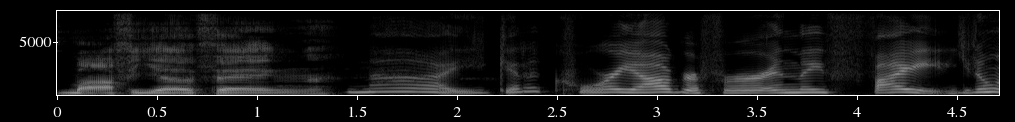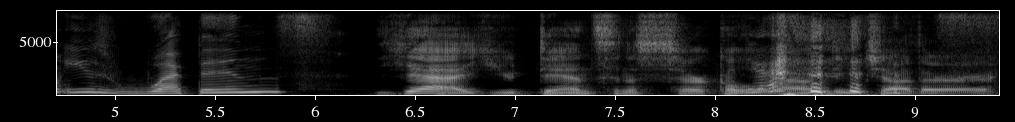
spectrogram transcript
mafia thing. Nah, you get a choreographer and they fight. You don't use weapons. Yeah, you dance in a circle Yes. around each other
